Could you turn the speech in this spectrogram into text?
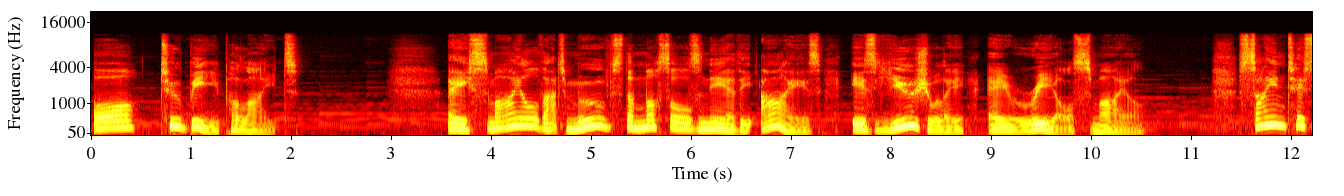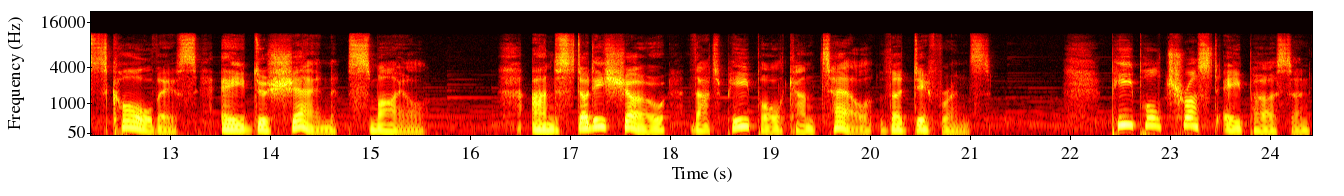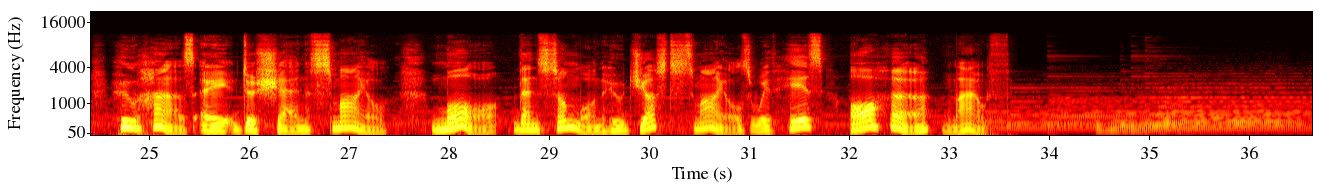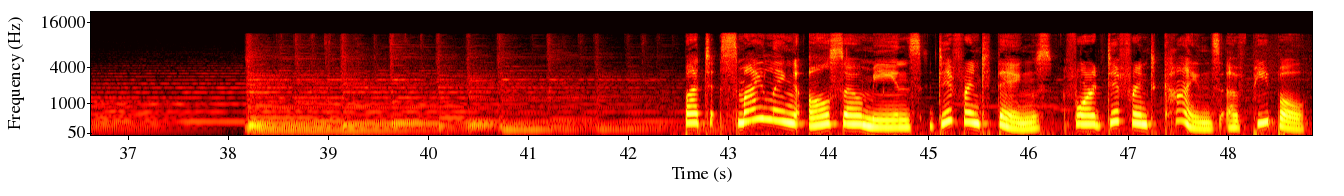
or to be polite. A smile that moves the muscles near the eyes is usually a real smile. Scientists call this a Duchenne smile. And studies show that people can tell the difference. People trust a person who has a Duchenne smile more than someone who just smiles with his or her mouth. But smiling also means different things for different kinds of people.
